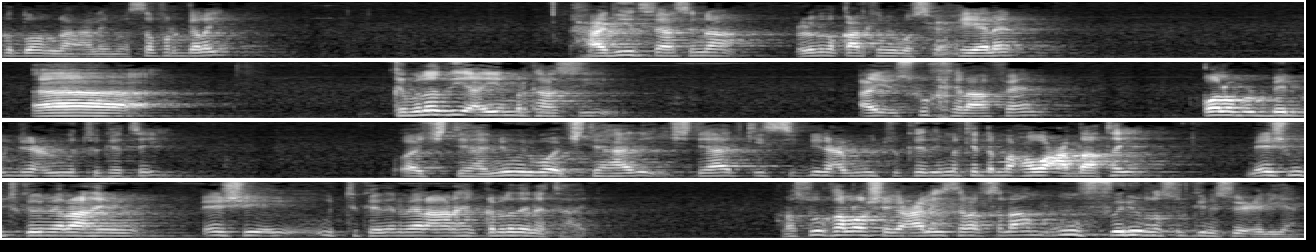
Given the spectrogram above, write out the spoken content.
ridwan ullahi alayhim safar galay? Axaadiidtaasina culamada qaar ka mid wa saxiix yeeleen qibladii ayay markaasi ay isku khilaafeen. Qoloba beel dhinac buu tukatay waa ijtihaad nin waliba waa ijtihaaday ijtihaadkiisii dhinac buu utukaday markii dambe waxa u caddaatay meeshii utukaday meel aan ahayn meeshii u tukadeen meel aan ahayn tahay. Rasuulka loo sheegay alayh salatu salaam wuu fari rasulka soo celiyaan.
